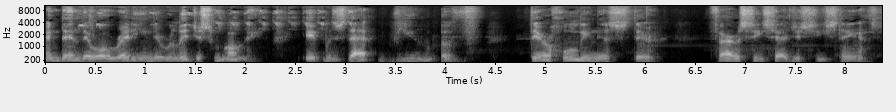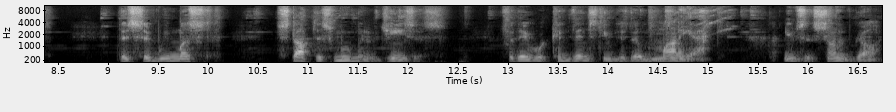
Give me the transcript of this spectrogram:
And then they're already in their religious mind. It was that view of their holiness, their Pharisee Sadducee stance, that said we must stop this movement of Jesus. For they were convinced he was a demoniac. He was the Son of God.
